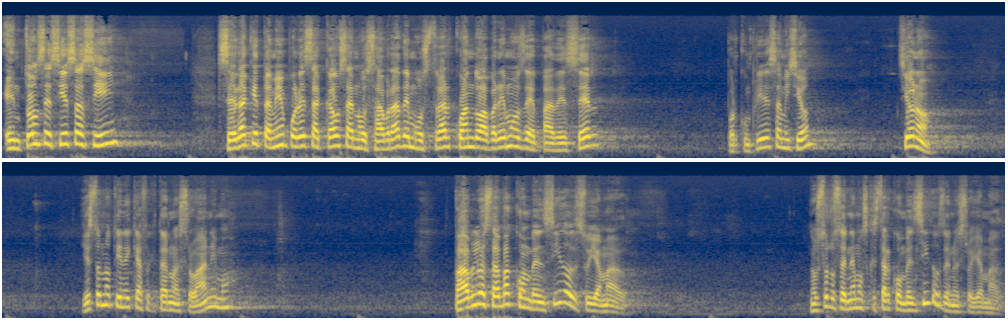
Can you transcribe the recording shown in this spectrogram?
Entonces, si es así, ¿será que también por esa causa nos habrá de mostrar cuándo habremos de padecer por cumplir esa misión? ¿Sí o no? Y esto no tiene que afectar nuestro ánimo. Pablo estaba convencido de su llamado. Nosotros tenemos que estar convencidos de nuestro llamado.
